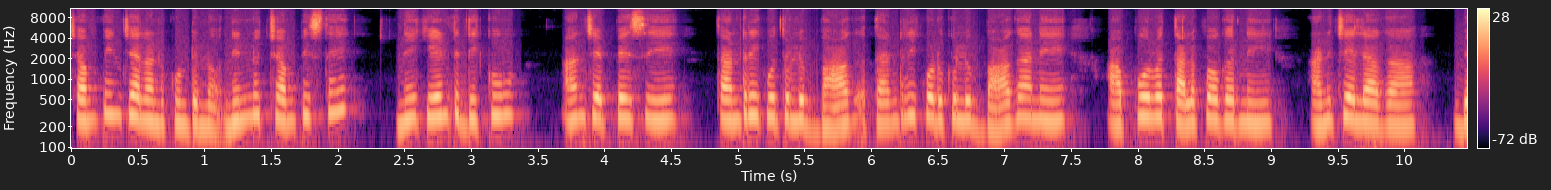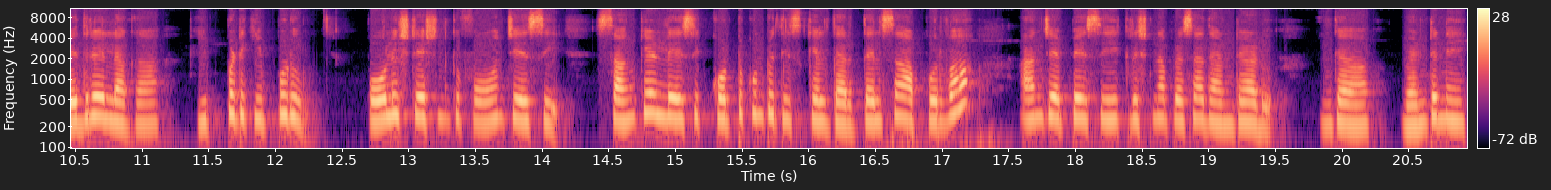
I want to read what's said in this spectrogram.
చంపించాలనుకుంటున్నావు. నిన్ను చంపిస్తే నీకేంటి దిక్కు? అని చెప్పేసి తండ్రి కూతుళ్ళు బాగా తండ్రి కొడుకులు బాగానే అపూర్వ తలపోగర్ని అణిచేలాగా బెదిరేలాగా ఇప్పటికిప్పుడు పోలీస్ స్టేషన్కి ఫోన్ చేసి సంకెళ్ళేసి కొట్టుకుంటూ తీసుకెళ్తారు. తెలుసా అపూర్వ? అని చెప్పేసి కృష్ణప్రసాద్ అంటాడు. ఇంకా వెంటనే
